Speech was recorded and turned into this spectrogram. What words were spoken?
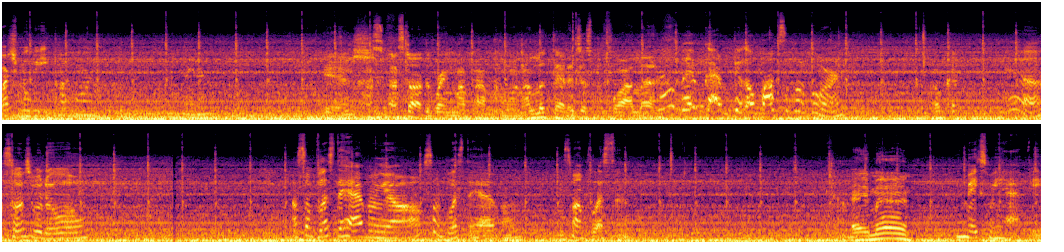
watch a movie, eat popcorn. Yeah, I, I started to bring my popcorn. I looked at it just before I left. No, babe, we got a big old box of popcorn. Okay. Yeah, so it's real. I'm so blessed to have him, y'all. I'm so blessed to have him. It's my blessing. Amen. He makes me happy.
